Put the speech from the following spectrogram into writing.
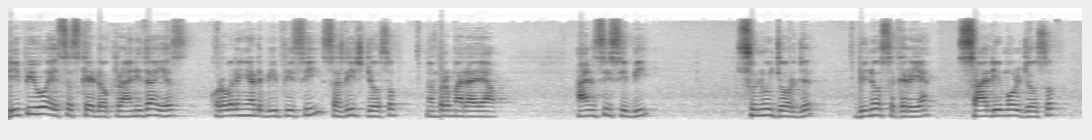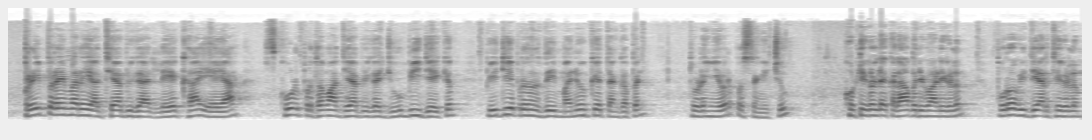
D P O S S K doctor Anitha S Kuravilangad B P C Satheesh Joseph മെമ്പർമാരായ ആൻസി സിബി സുനു ജോർജ് ബിനോ സക്കറിയ സാലിമോൾ ജോസഫ് പ്രീ പ്രൈമറി അധ്യാപിക ലേഖ എ ആർ സ്കൂൾ പ്രഥമാധ്യാപിക Jubi Jacob P T A പ്രതിനിധി മനു കെ തങ്കപ്പൻ തുടങ്ങിയവർ പ്രസംഗിച്ചു. കുട്ടികളുടെ കലാപരിപാടികളും പൂർവ വിദ്യാർത്ഥികളും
